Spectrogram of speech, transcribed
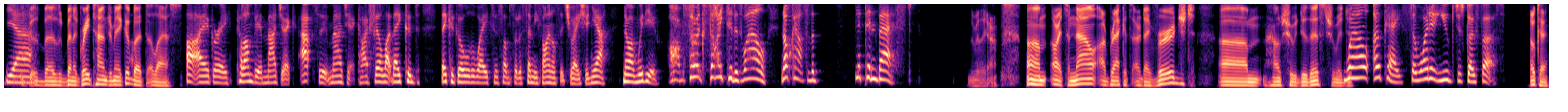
Yeah, it's been a great time, Jamaica, but alas, I agree. Colombia, magic, absolute magic. I feel like they could they could go all the way to some sort of semi final situation. Yeah, no, I'm with you. Oh, I'm so excited as well. Knockouts are the flipping best. They really are. Um, all right, so now our brackets are diverged. Um, how should we do this? Should we? Just... Well, okay. So why don't you just go first? Okay.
